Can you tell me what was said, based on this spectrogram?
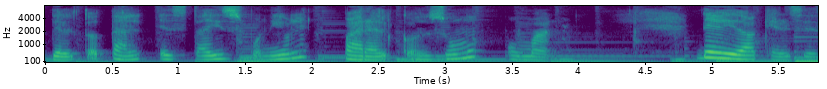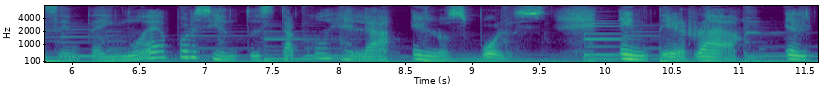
del total está disponible para el consumo humano debido a que el 69% está congelada en los polos, enterrada. El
